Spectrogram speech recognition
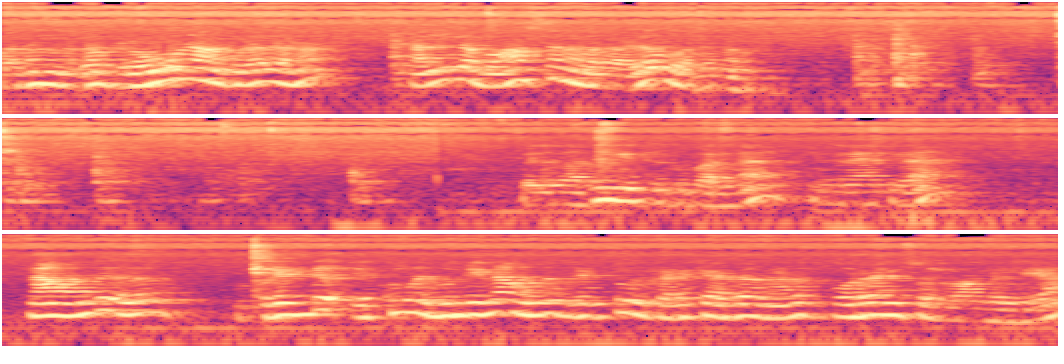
வதங்கணும். நல்லா ப்ரௌனாக ஆகக்கூடாது ஆனால் நல்ல வாசனை வர அளவு வதங்கணும். இது வதங்கிட்டு இருக்கு பாருங்க இந்த நேரத்தில். நான் வந்து பிரெட்டு தூள் முந்தினா வந்து பிரெட் தூள் கிடைக்காது. அதனால பொறன்னு சொல்லுவாங்க இல்லையா?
